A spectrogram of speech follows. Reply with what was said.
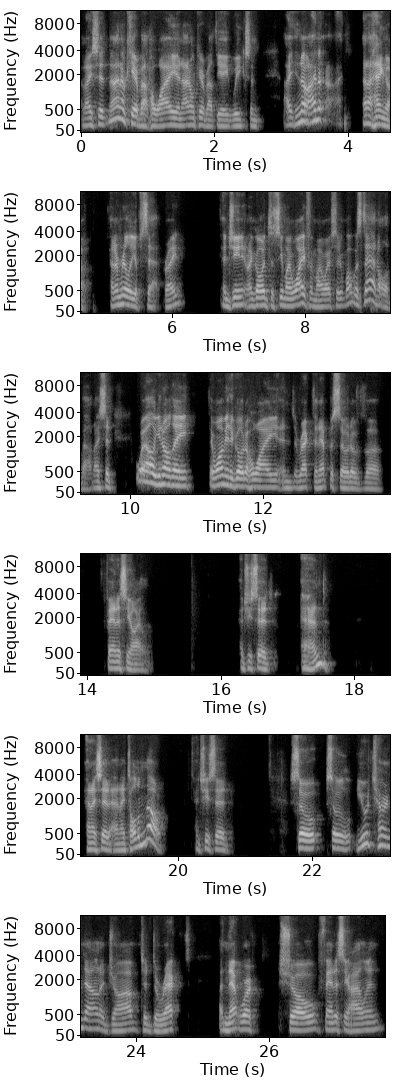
And I said, no, I don't care about Hawaii, and I don't care about the eight weeks. And I, you know, I don't. And I hang up, and I'm really upset, right? And Jean, I go in to see my wife, and my wife said, "What was that all about?" And I said, "Well, you know, they they want me to go to Hawaii and direct an episode of uh, Fantasy Island." And she said, "And?" And I said, "And I told him no." And she said, "So, so you turned down a job to direct a network show, Fantasy Island,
